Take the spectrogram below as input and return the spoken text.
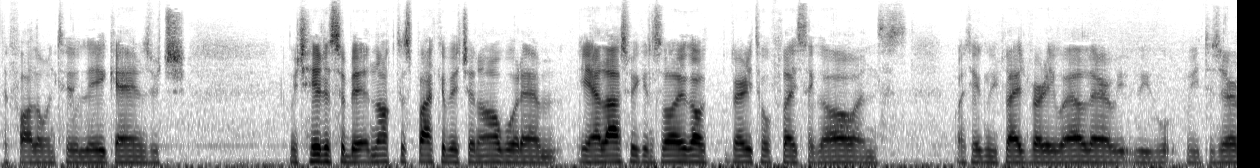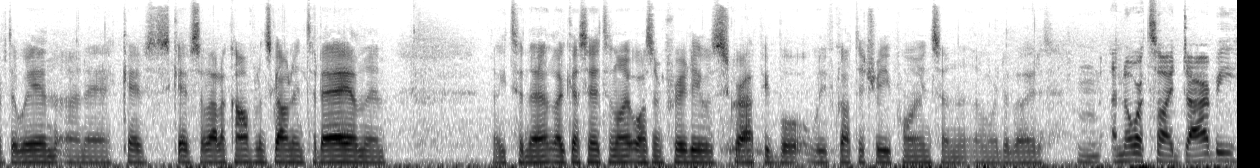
the following two league games, which which hit us a bit and knocked us back a bit, you know. But um, yeah, last week in Sligo, very tough place to go, and I think we played very well there. We we, we deserved the win, and it uh, gave gave us a lot of confidence going in today, and then like tonight, like I said, tonight wasn't pretty. It was scrappy, but we've got the three points and, and we're delighted. Mm, a Northside derby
